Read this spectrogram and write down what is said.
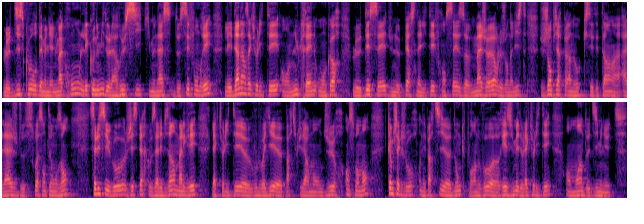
Le discours d'Emmanuel Macron, l'économie de la Russie qui menace de s'effondrer, les dernières actualités en Ukraine ou encore le décès d'une personnalité française majeure, le journaliste Jean-Pierre Pernaud qui s'est éteint à l'âge de 71 ans. Salut c'est Hugo, j'espère que vous allez bien malgré l'actualité, euh, vous le voyez, euh, particulièrement dure en ce moment. Comme chaque jour, on est parti euh, donc pour un nouveau résumé de l'actualité en moins de 10 minutes.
